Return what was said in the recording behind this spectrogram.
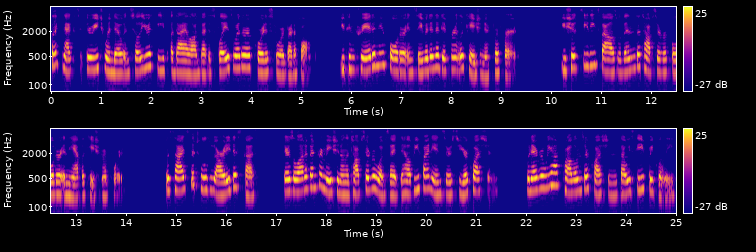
Click Next through each window until you receive a dialog that displays where the report is stored by default. You can create a new folder and save it in a different location if preferred. You should see these files within the top server folder in the application report. Besides the tools we already discussed, There's a lot of information on the Top Server website to help you find answers to your questions. Whenever we have problems or questions that we see frequently,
